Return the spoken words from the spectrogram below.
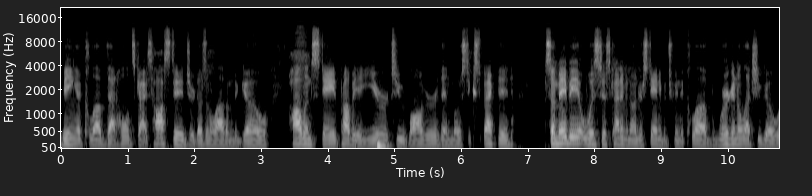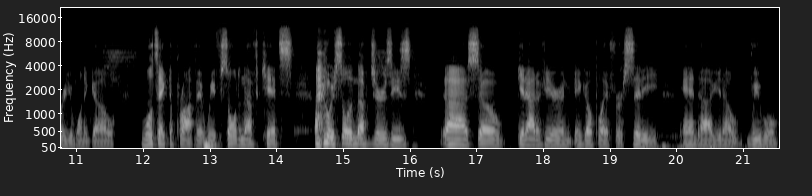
being a club that holds guys hostage or doesn't allow them to go Haaland stayed probably a year or two longer than most expected. So maybe it was just kind of an understanding between the club. We're going to let you go where you want to go. We'll take the profit. We've sold enough kits. We've sold enough jerseys. Uh, so get out of here and, and go play for City. And, uh, you know, we will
